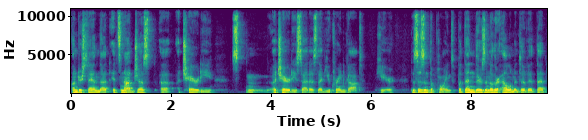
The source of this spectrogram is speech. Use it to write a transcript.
understand that it's not just a, a charity a charity status that Ukraine got here. This isn't the point. But then there's another element of it that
